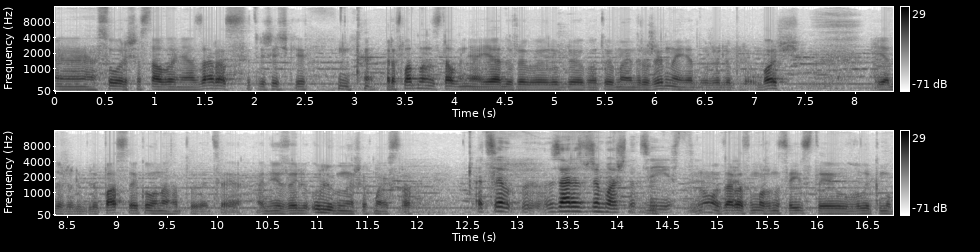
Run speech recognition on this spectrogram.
е, суворіше ставлення. Зараз трішечки розслаблене ставлення. Я дуже люблю готую моя дружина, я дуже люблю борщ, я дуже люблю пасту, яку вона готує. Це одні з улю- улюбленіших моїх страв. А це зараз вже можна це їсти. Ну, зараз можна це їсти у великому,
